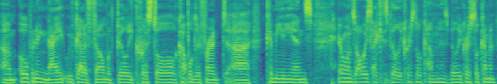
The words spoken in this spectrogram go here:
Um, opening night, we've got a film with Billy Crystal, a couple different uh, comedians. Everyone's always like, "Is Billy Crystal coming? Is Billy Crystal coming?"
